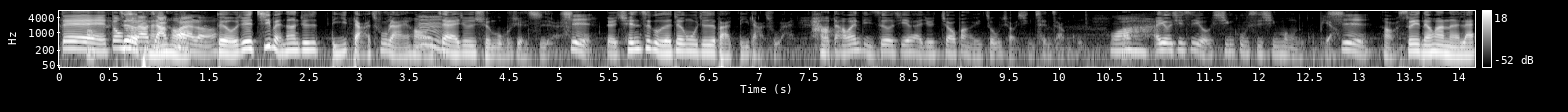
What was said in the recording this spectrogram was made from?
对，动作要加快了。对，我觉得基本上就是底打出来哈，再来就是选股不选市，是。对权值股的任务就是把底打出来。好，打完底之后，接下来就交棒给中小型成长股。哇，尤其是有新故事、新梦的股票。是，好，所以的话呢，来，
